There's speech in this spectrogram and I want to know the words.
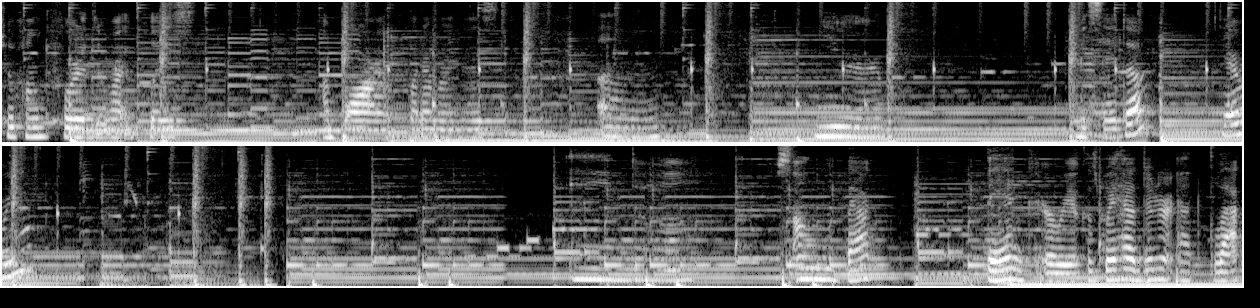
to hunt for the right place, a bar, whatever it is, um, near Msida area. And uh, just on the back bank area, because we had dinner at Black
